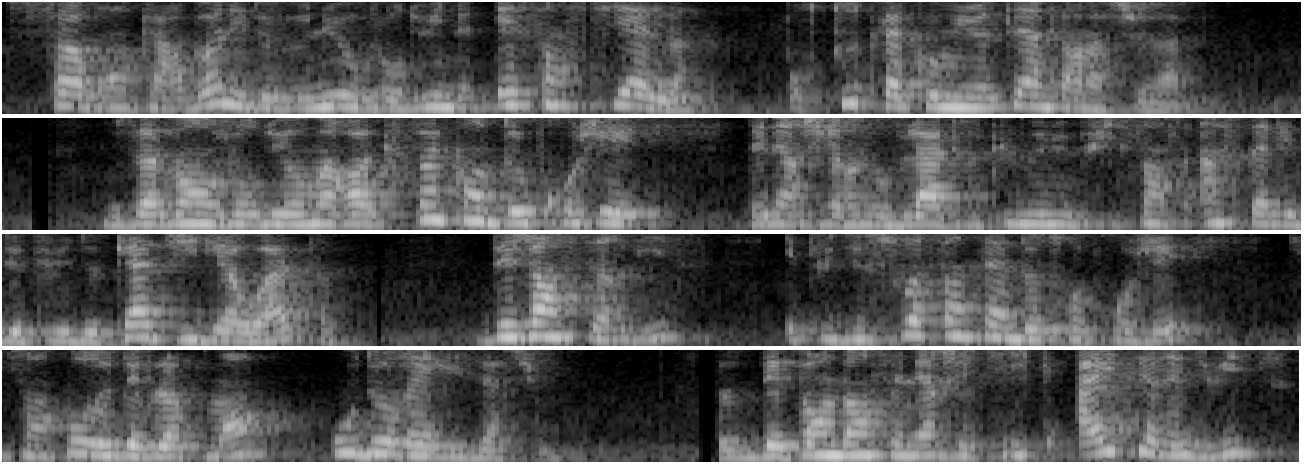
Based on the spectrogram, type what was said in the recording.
sobres en carbone, est devenue aujourd'hui essentielle pour toute la communauté internationale. Nous avons aujourd'hui au Maroc 52 projets d'énergie renouvelable qui cumulent une puissance installée de plus de 4 gigawatts, déjà en service, et plus d'une soixantaine d'autres projets qui sont en cours de développement ou de réalisation. Notre dépendance énergétique a été réduite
